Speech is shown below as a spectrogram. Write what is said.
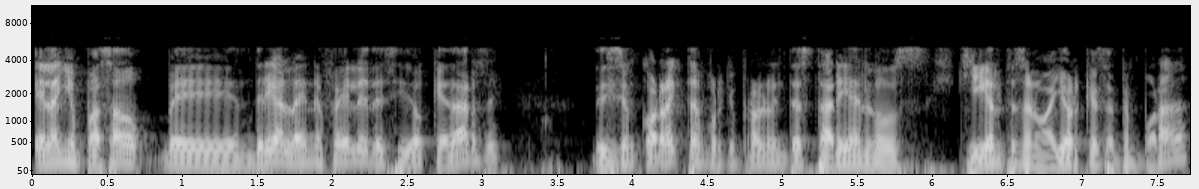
el año pasado vendría a la NFL, decidió quedarse. Decisión correcta porque probablemente estaría en los Gigantes de Nueva York esa temporada.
